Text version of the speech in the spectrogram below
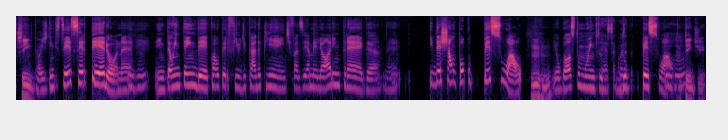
Sim. Então a gente tem que ser certeiro, né? Uhum. Então entender qual é o perfil de cada cliente, fazer a melhor entrega, né? E deixar um pouco pessoal. Uhum. Eu gosto muito Essa coisa do pessoal. Uhum. Entendi.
